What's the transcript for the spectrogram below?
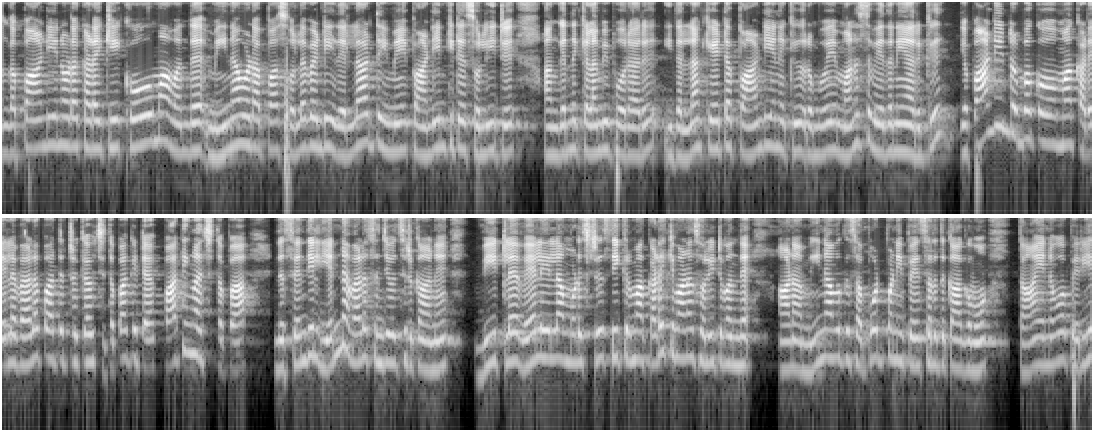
அங்கே பாண்டியனோட கடைக்கு கோவமாக வந்த மீனாவோட அப்பா சொல்ல வேண்டியது எல்லாத்தையுமே பாண்டியன் கிட்ட சொல்லிட்டு அங்கேருந்து கிளம்பி போகிறாரு இதெல்லாம் கேட்ட பாண்டியனுக்கு ரொம்பவே மனசு வேதனையாக இருக்குது பாண்டியன் ரொம்ப கோவமாக கடையில் வேலை பார்த்துட்டு இருக்க சித்தப்பா கிட்ட பார்த்தீங்களா சித்தப்பா? இந்த செந்தில் என்ன வேலை செஞ்சு வச்சுருக்கான்னு? வீட்டில் வேலையெல்லாம் முடிச்சுட்டு சீக்கிரமாக கடைக்கு வேணாம் சொல்லிட்டு வந்தேன். ஆனால் மீனாவுக்கு சப்போர்ட் பண்ணி பேசுறதுக்காகவும் தான் என்னவோ பெரிய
